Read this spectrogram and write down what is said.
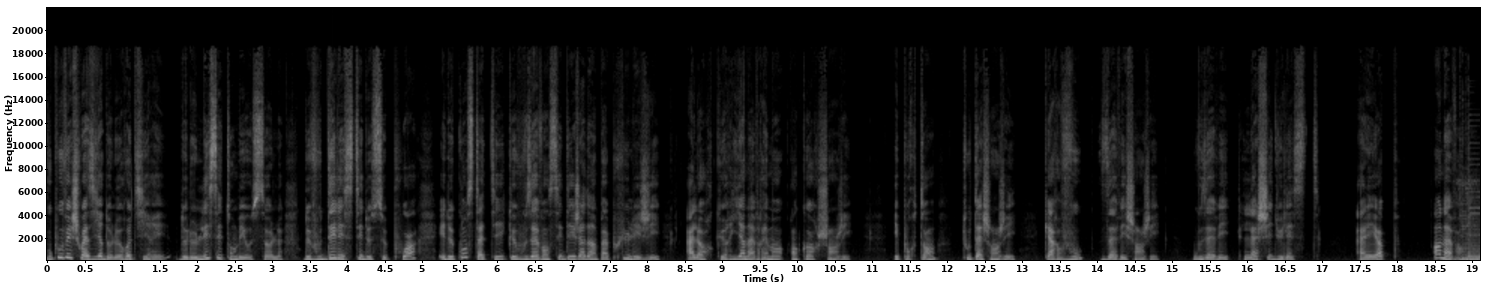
Vous pouvez choisir de le retirer, de le laisser tomber au sol, de vous délester de ce poids et de constater que vous avancez déjà d'un pas plus léger alors que rien n'a vraiment encore changé. Et pourtant, tout a changé, car vous avez changé vous avez lâché du lest. Allez hop, en avant.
